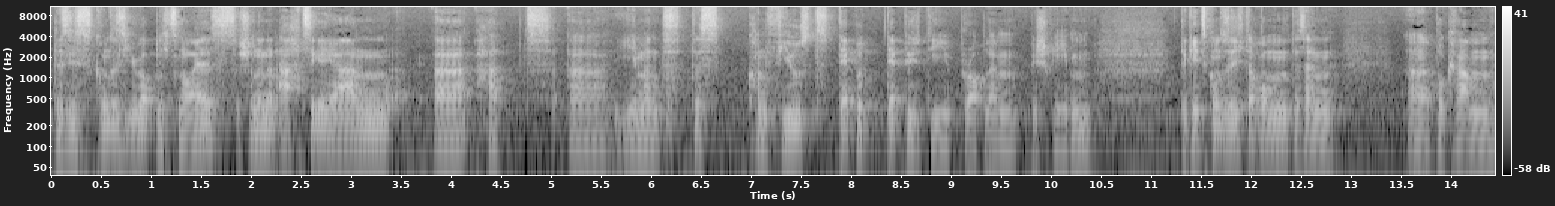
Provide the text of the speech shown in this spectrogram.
Das ist grundsätzlich überhaupt nichts Neues. Schon in den 80er Jahren äh, hat äh, jemand das Confused Deputy Problem beschrieben. Da geht es grundsätzlich darum, dass ein äh, Programm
